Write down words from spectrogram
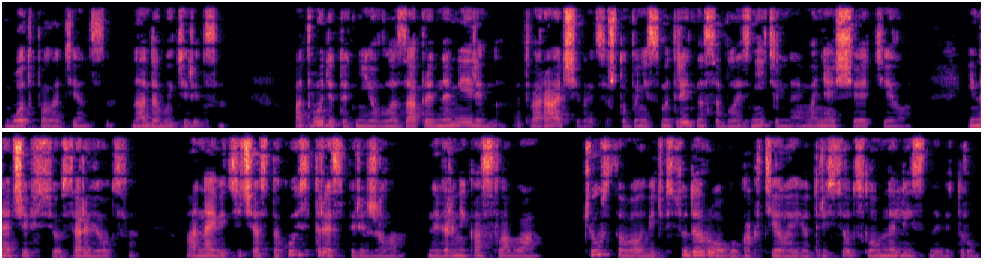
вот полотенце, надо вытереться», Отводит от нее глаза преднамеренно, отворачивается, чтобы не смотреть на соблазнительное, манящее тело. Иначе все, сорвется. Она ведь сейчас такой стресс пережила, наверняка слаба. Чувствовала ведь всю дорогу, как тело ее трясет, словно лист на ветру.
